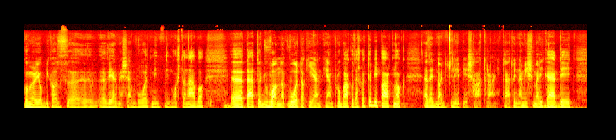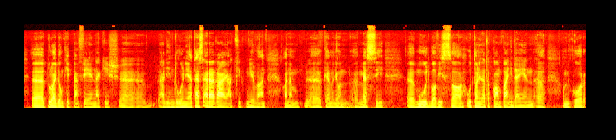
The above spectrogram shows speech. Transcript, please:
a jobbik az vérmesebb volt, mint, mint mostanában. Tehát, hogy vannak, voltak ilyen, ilyen próbálkozások. A többi pártnak ez egy nagy lépés hátrány. Tehát, hogy nem ismerik Erdélyt, tulajdonképpen félnek is elindulni. Tehát erre rájátszik nyilván, hanem kell nagyon messzi múltba vissza utalni. Tehát a kampány idején, amikor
